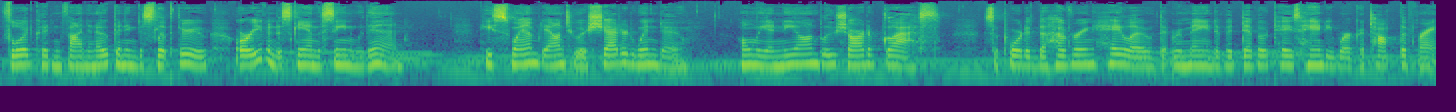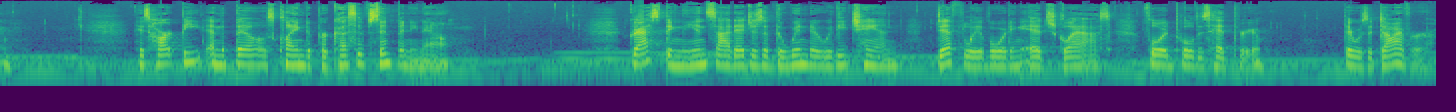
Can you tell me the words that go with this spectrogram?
Floyd couldn't find an opening to slip through or even to scan the scene within. He swam down to a shattered window, only a neon blue shard of glass supported the hovering halo that remained of a devotee's handiwork atop the frame. His heartbeat and the bells clanged a percussive symphony now. Grasping the inside edges of the window with each hand, deftly avoiding edged glass, Floyd pulled his head through. There was a diver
